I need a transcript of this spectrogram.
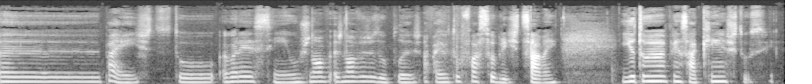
Uh, pá, é isto. Estou... Agora é assim, os as novas duplas. Ah, pá, eu estou a falar sobre isto, sabem? E eu estou mesmo a pensar, quem Tipo, em...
